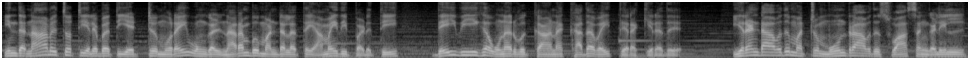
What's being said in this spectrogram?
இந்த நானூற்றி எழுபத்தி எட்டு முறை உங்கள் நரம்பு மண்டலத்தை அமைதிப்படுத்தி தெய்வீக உணர்வுக்கான கதவை திறக்கிறது. இரண்டாவது மற்றும் மூன்றாவது சுவாசங்களில்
